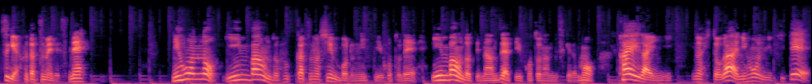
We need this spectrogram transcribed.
次は2つ目ですね。日本のインバウンド復活のシンボルにっていうことで、インバウンドって何ぞやっていうことなんですけども、海外にの人が日本に来て、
